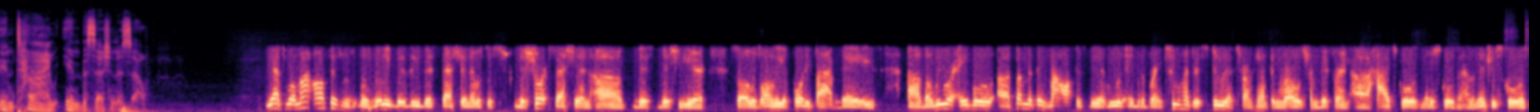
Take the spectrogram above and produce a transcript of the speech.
in time in the session itself? Yes, well, my office was, was really busy this session. It was the, the short session uh, this this year, so it was only 45 days. Uh, but we were able, uh, some of the things my office did, we were able to bring 200 students from Hampton Roads, from different uh, high schools, middle schools, and elementary schools,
